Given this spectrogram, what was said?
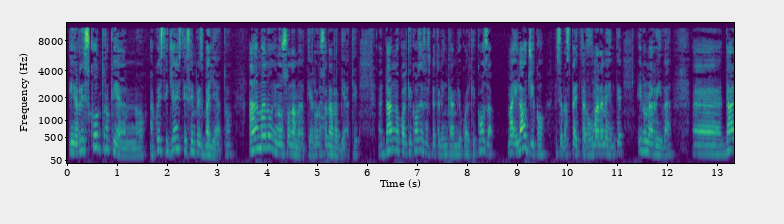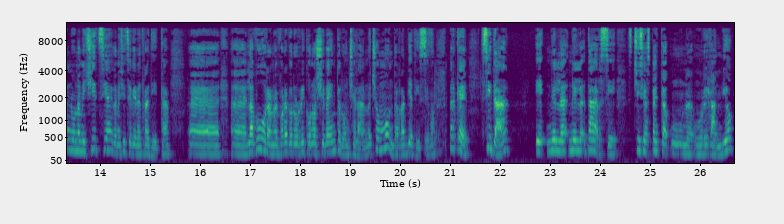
e il riscontro che hanno a questi gesti è sempre sbagliato. Amano e non sono amati, allora sono arrabbiati. Eh, Danno qualche cosa e si aspettano in cambio qualche cosa, ma è logico che se lo aspettano umanamente e non arriva. Eh, danno un'amicizia e l'amicizia viene tradita. Eh, eh, lavorano e vorrebbero un riconoscimento e non ce l'hanno. E c'è un mondo arrabbiatissimo perché si dà e nel, nel darsi ci si aspetta un, un ricambio,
